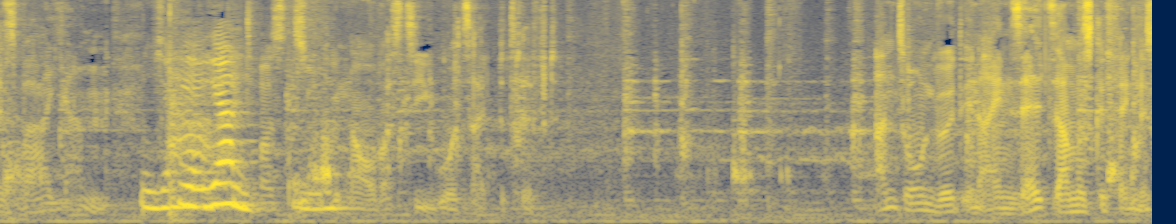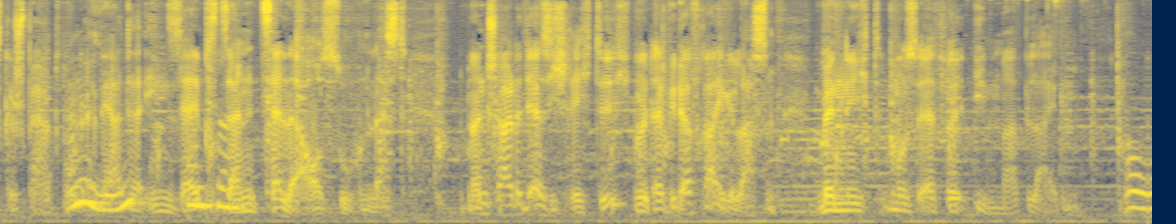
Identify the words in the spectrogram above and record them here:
Es war Jan. Ja. Ja, Jan. Was zu genau, was die Uhrzeit betrifft. Anton wird in ein seltsames Gefängnis gesperrt, wo der Wärter ihn selbst seine Zelle aussuchen lässt. Entscheidet er sich richtig, wird er wieder freigelassen. Wenn nicht, muss er für immer bleiben. Oh.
